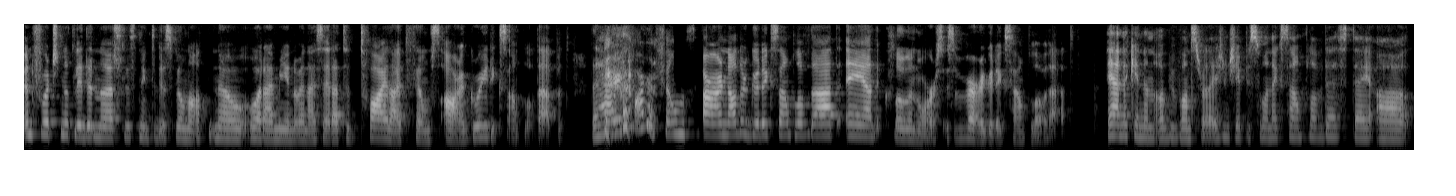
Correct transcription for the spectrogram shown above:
Unfortunately, the nerds listening to this will not know what I mean when I say that the Twilight films are a great example of that. But the Harry Potter films are another good example of that, and Clone Wars is a very good example of that. Anakin and Obi Wan's relationship is one example of this. They are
